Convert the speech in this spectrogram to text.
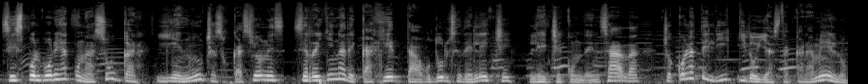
se espolvorea con azúcar y en muchas ocasiones se rellena de cajeta o dulce de leche, leche condensada, chocolate líquido y hasta caramelo.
